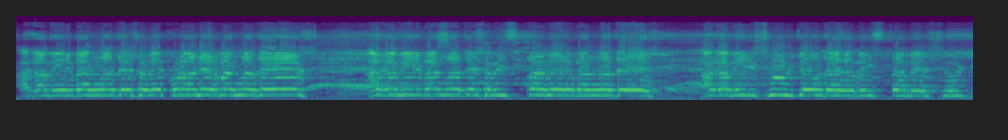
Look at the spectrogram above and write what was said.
আগামীর বাংলাদেশ হবে কোরআনের বাংলাদেশ, আগামীর বাংলাদেশ হবে ইসলামের বাংলাদেশ, আগামীর সূর্য উদয় হবে ইসলামের সূর্য।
